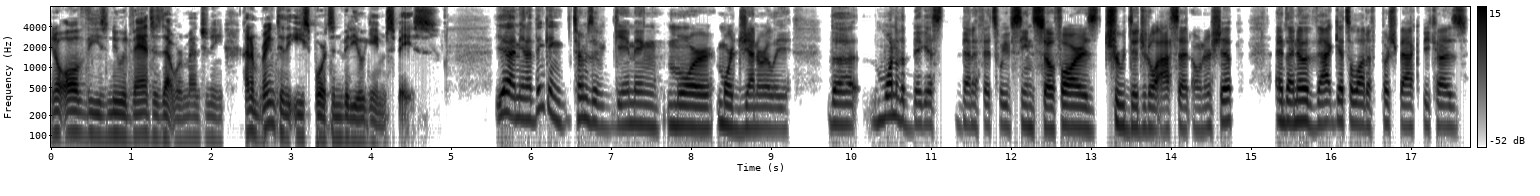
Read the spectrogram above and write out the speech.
you know all of these new advances that we're mentioning kind of bring to the esports and video game space? Yeah, I mean, I think in terms of gaming more more generally, the one of the biggest benefits we've seen so far is true digital asset ownership, and I know that gets a lot of pushback because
